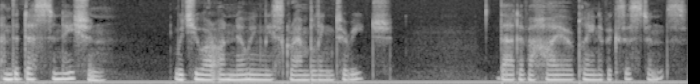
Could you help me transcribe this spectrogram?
and the destination which you are unknowingly scrambling to reach that of a higher plane of existence,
